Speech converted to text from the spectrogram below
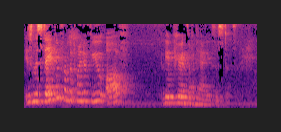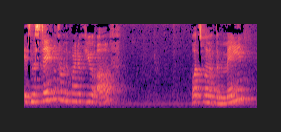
It is mistaken from the point of view of the appearance of inherent existence. It's mistaken from the point of view of what's one of the main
